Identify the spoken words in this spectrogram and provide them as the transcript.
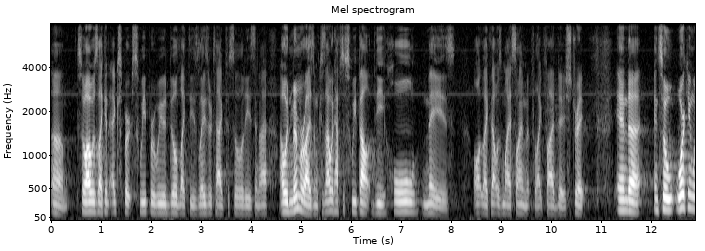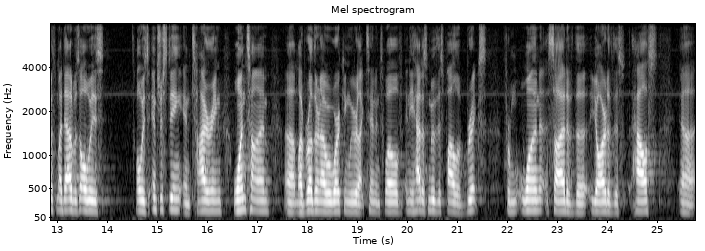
Um, so I was like an expert sweeper. We would build like these laser tag facilities, and I, I would memorize them because I would have to sweep out the whole maze. All, like that was my assignment for like five days straight. And, uh, and so working with my dad was always, always interesting and tiring. One time, uh, my brother and I were working, we were like 10 and 12, and he had us move this pile of bricks from one side of the yard of this house. Uh,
